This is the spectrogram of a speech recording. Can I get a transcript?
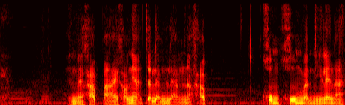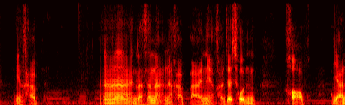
นี่เห็นไหมครับปลายเขาเนี่ยจะแหลมแหลมๆนะครับคมคมๆแบบนี้เลยนะเนี่ยครับ อ่าลักษณะนะครับปลายเนี่ยเขาจะชนขอบยัน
